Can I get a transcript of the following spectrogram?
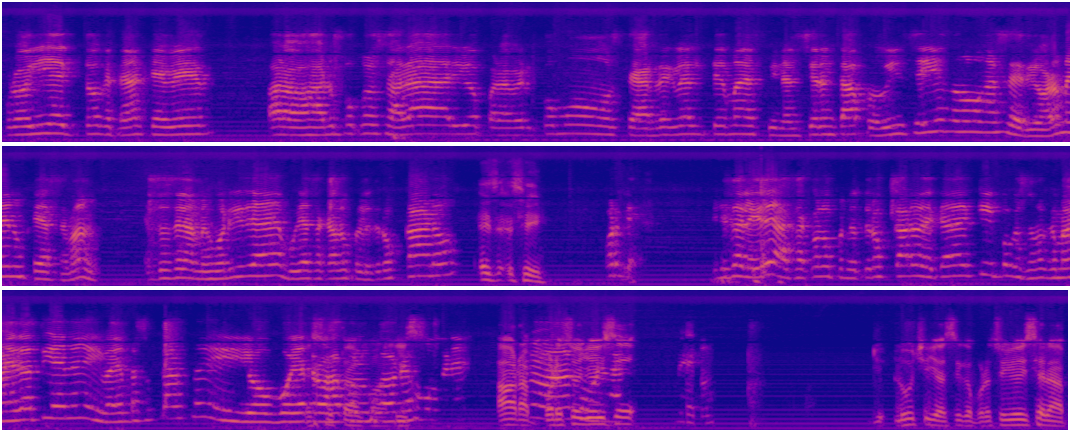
proyecto que tenga que ver para bajar un poco los salarios, para ver cómo se arregla el tema de financiero en cada provincia. Ellos no lo van a hacer, y ahora menos que ya se van. Entonces la mejor idea es voy a sacar los peleteros caros. sí. ¿Por qué? Esa es la idea, saco los peleteros caros de cada equipo, que son los que más edad tienen, y vayan para su casa, y yo voy a trabajar con los jugadores jóvenes Ahora, por eso yo hice. Lucho, y así que por eso yo hice la,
